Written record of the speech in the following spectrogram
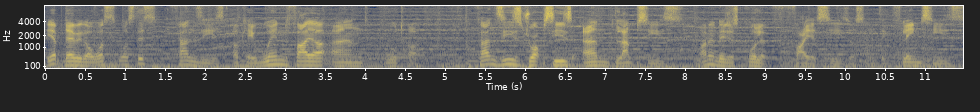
Yep, there we go. What's what's this? Fansies. Okay, wind, fire, and water. Fansies, dropsies, and lampsies. Why don't they just call it fire seas or something? Flame seas.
